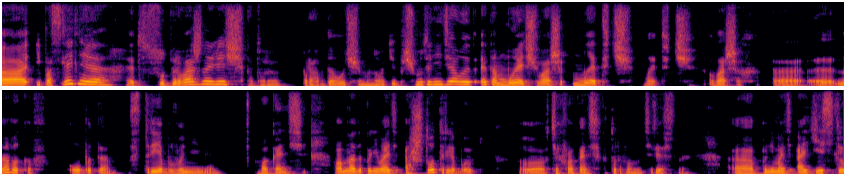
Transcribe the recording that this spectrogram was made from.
А, и последнее, это супер важная вещь, которую, правда, очень многие почему-то не делают, это матч, ваш, мэтч, мэтч ваших э, э, навыков, опыта с требованиями вакансий. Вам надо понимать, а что требуют э, в тех вакансиях, которые вам интересны. А, понимать, а есть ли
